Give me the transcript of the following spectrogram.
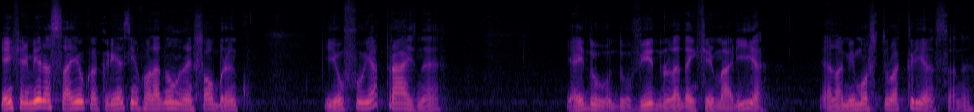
E a enfermeira saiu com a criança enrolada num lençol branco. E eu fui atrás, né? E aí do, do vidro lá da enfermaria, ela me mostrou a criança, né?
